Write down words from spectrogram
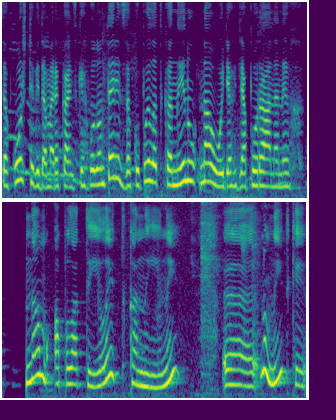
За кошти від американських волонтерів закупила тканину на одяг для поранених. Нам оплатили тканини, ну, нитки,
